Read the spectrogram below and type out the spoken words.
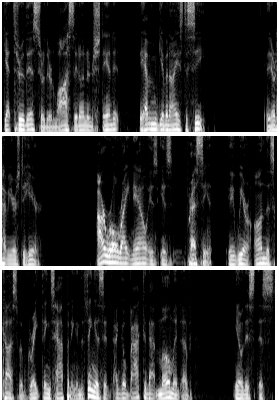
get through this or they're lost. They don't understand it. They haven't been given eyes to see and they don't have ears to hear. Our role right now is, is prescient. We are on this cusp of great things happening. And the thing is that I go back to that moment of, you know, this, this,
